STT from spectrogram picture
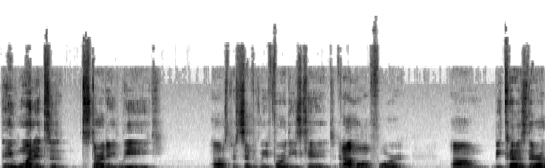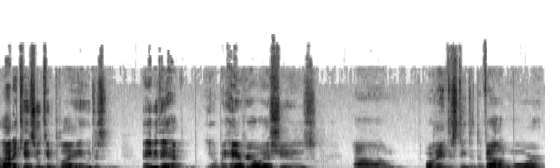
they wanted to start a league uh, specifically for these kids, and I'm all for it. Um, because there are a lot of kids who can play who just maybe they have you know behavioral issues um, or they just need to develop more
